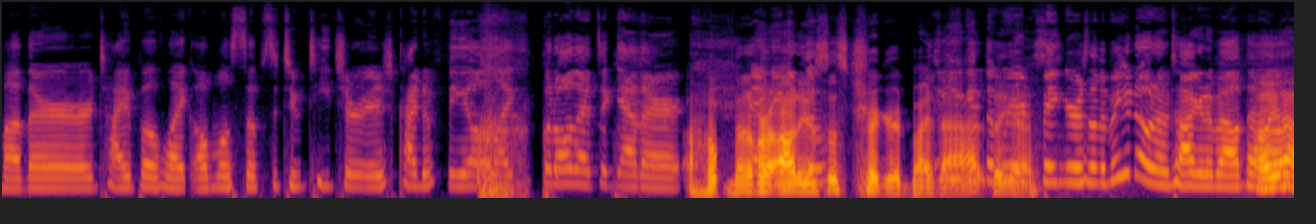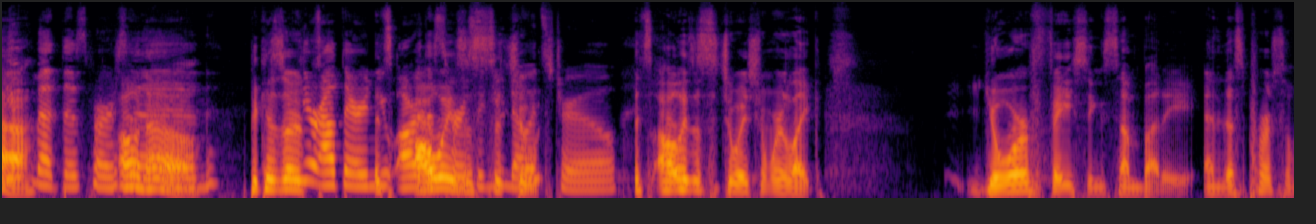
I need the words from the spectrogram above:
mother type of like almost substitute teacher ish kind of feel like put all that together. I hope none of and our audience the- is triggered by And you that, get the but weird yes, fingers on the but you know what I'm talking about though. Oh, yeah. You've met this person. Oh, no. because If you're out there and you are always this person, you know it's true. it's always a situation where like you're facing somebody and this person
